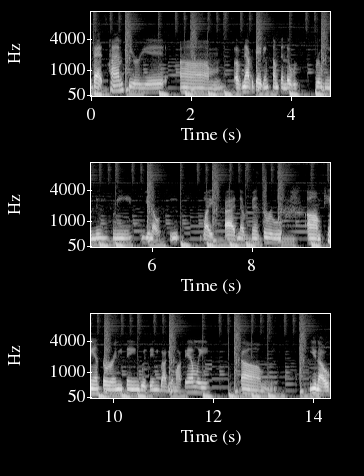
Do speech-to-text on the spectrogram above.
that time period um, of navigating something that was really new to me, you know, like I'd never been through um, cancer or anything with anybody in my family. Um, you know,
